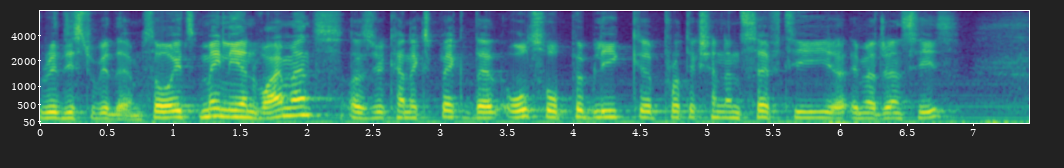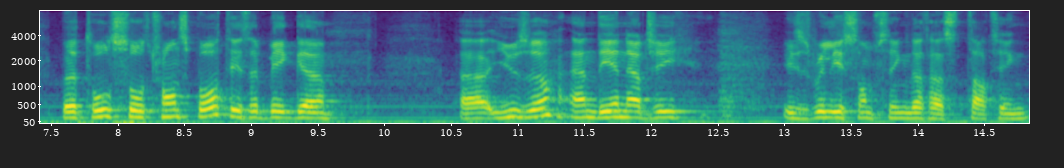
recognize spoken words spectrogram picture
redistribute them. So it's mainly environment, as you can expect, that also public uh, protection and safety uh, emergencies, but also transport is a big uh, uh user, and the energy is really something that is starting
